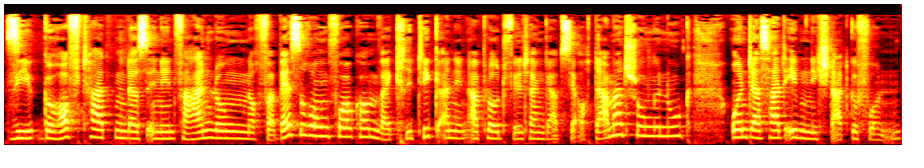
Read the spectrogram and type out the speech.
sie gehofft hatten, dass in den Verhandlungen noch Verbesserungen vorkommen, weil Kritik an den Upload-Filtern gab es ja auch damals schon genug. Und das hat eben nicht stattgefunden.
